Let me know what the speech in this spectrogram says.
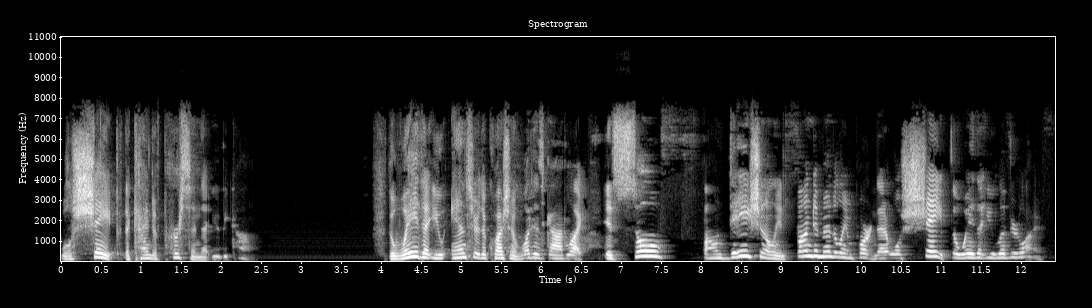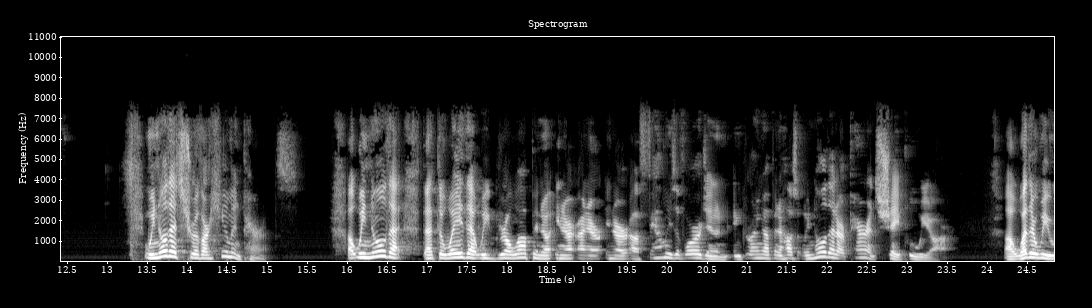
will shape the kind of person that you become. The way that you answer the question of what is God like is so foundationally and fundamentally important that it will shape the way that you live your life. We know that's true of our human parents. Uh, we know that, that the way that we grow up in, a, in our, in our, in our uh, families of origin and, and, growing up in a house, we know that our parents shape who we are. Uh, whether we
